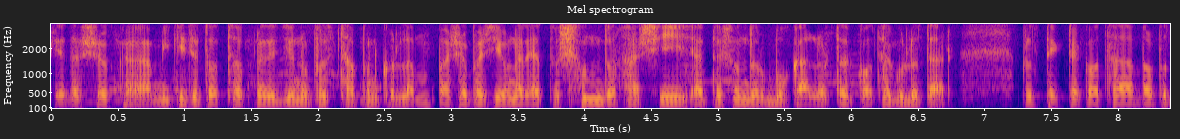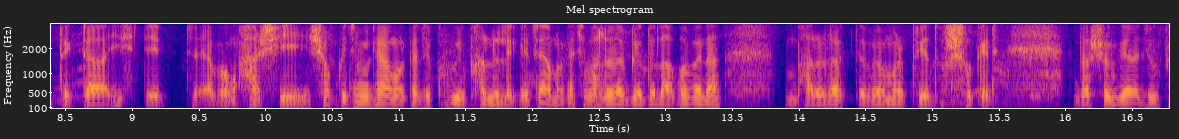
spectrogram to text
প্রিয় দর্শক, আমি কিছু তথ্য আপনাদের জন্য উপস্থাপন করলাম। পাশাপাশি ওনার এত সুন্দর হাসি, এত সুন্দর বোকাল, অর্থাৎ কথাগুলো তার। প্রত্যেকটা কথা বা প্রত্যেকটা স্টেট এবং হাসি সবকিছু মিলে আমার কাছে খুবই ভালো লেগেছে। আমার কাছে ভালো লাগলে তো লাভ হবে না ভালো রাখতে হবে আমার প্রিয় দর্শকের। দর্শক যারা যুক্ত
